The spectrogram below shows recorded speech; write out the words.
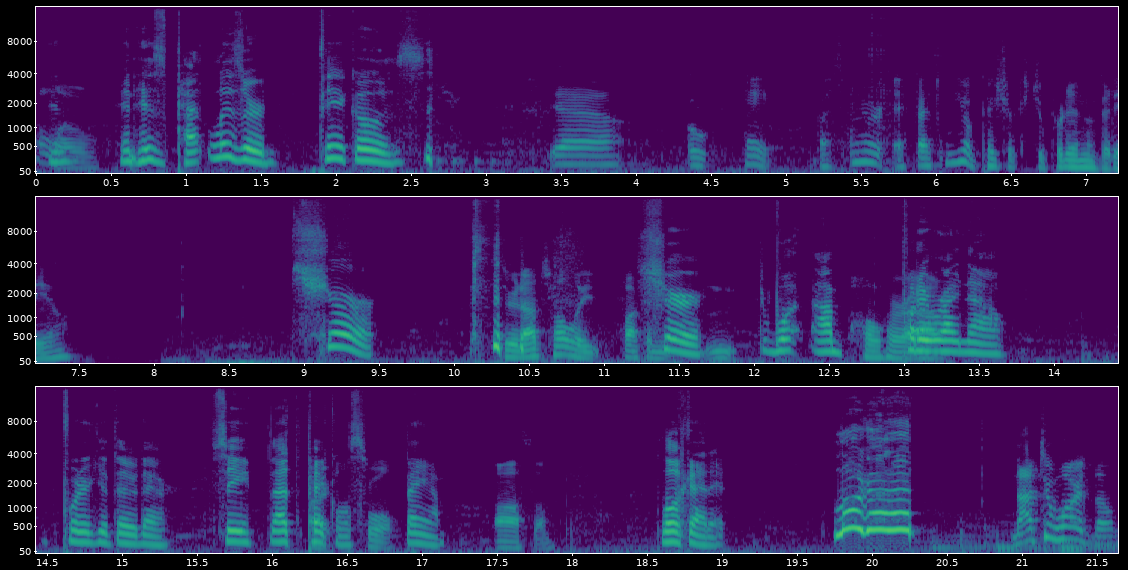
Hello. and his pet lizard, Pickles. Yeah. Oh, hey. If I send her, if I send you a picture, could you put it in the video? sure. Dude, I'll totally fucking Sure. What I'm put it right now. Put it get there there. See? That's All right, Pickles. cool. Bam. Awesome. Look at it. Look at it. Not too hard though.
